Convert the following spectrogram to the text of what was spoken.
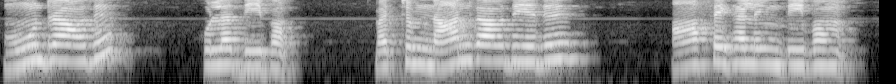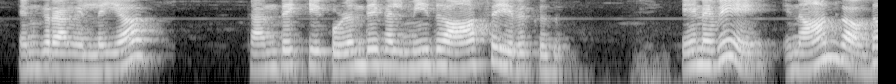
மூன்றாவது குல தீபம். மற்றும் நான்காவது எது? ஆசைகளின் தீபம் என்கிறாங்க இல்லையா? தந்தைக்கு குழந்தைகள் மீது ஆசை இருக்குது. எனவே நான்காவது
